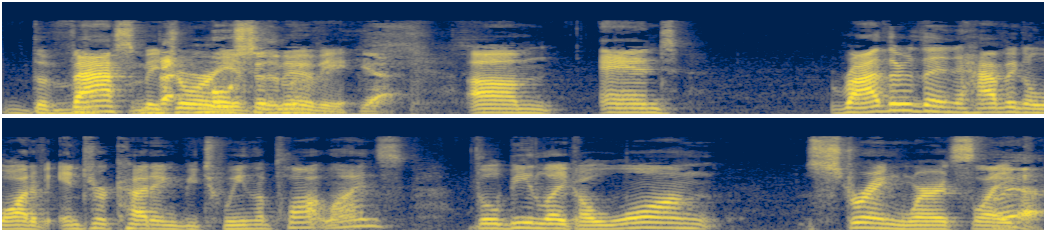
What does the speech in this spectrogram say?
the vast majority Mm-hmm. Most of the, movie. Yeah. Um, and rather than having a lot of intercutting between the plot lines, there'll be like a long string where it's like Oh, yeah.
